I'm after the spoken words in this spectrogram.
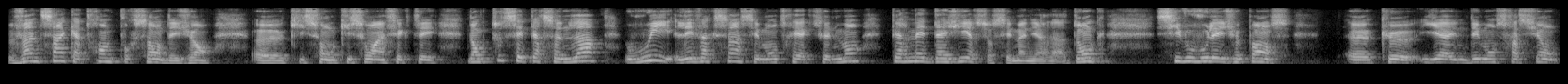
25 à 30% des gens euh, qui, sont, qui sont infectés. Donc toutes ces personnes-là, oui, les vaccins, c'est montré actuellement, permettent d'agir sur ces manières-là. Donc, si vous voulez, je pense euh, qu'il y a une démonstration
